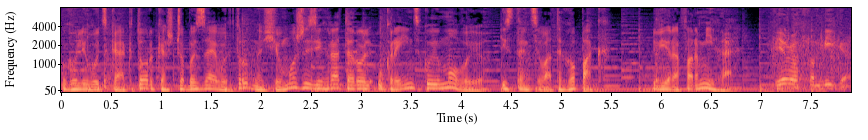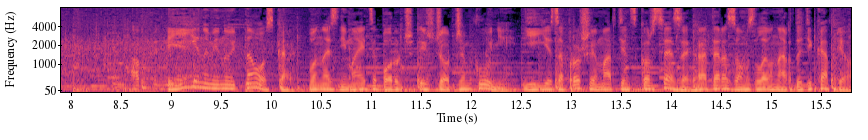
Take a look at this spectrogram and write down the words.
Голівудська акторка, що без зайвих труднощів може зіграти роль українською мовою і станцювати гопак. Віра Фарміга. In the Її номінують на Оскар. Вона знімається поруч із Джорджем Клуні. Її запрошує Мартін Скорсезе грати разом з Леонардо Ді Капріо.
